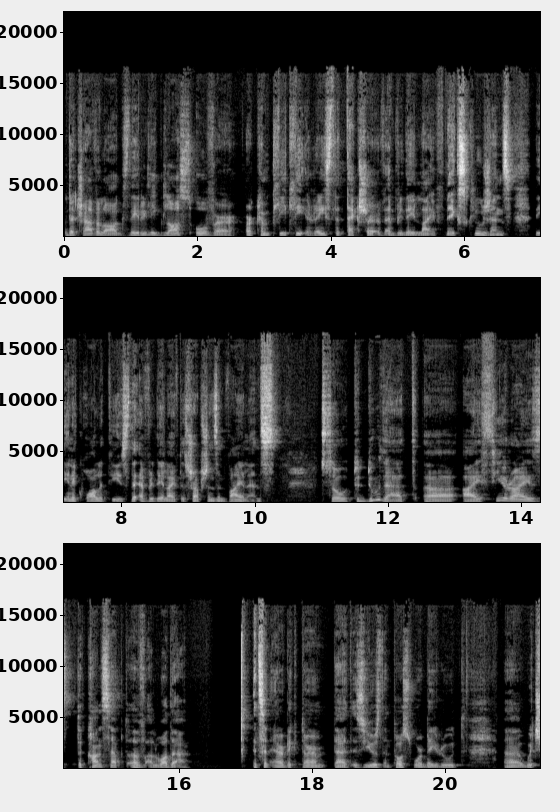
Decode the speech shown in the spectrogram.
the travelogues they really gloss over or completely erase the texture of everyday life the exclusions the inequalities the everyday life disruptions and violence. So to do that uh, i theorized the concept of al-wada. It's an arabic term that is used in post-war beirut uh, which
